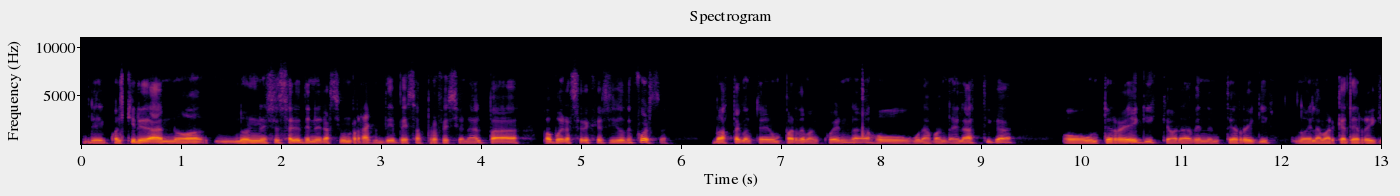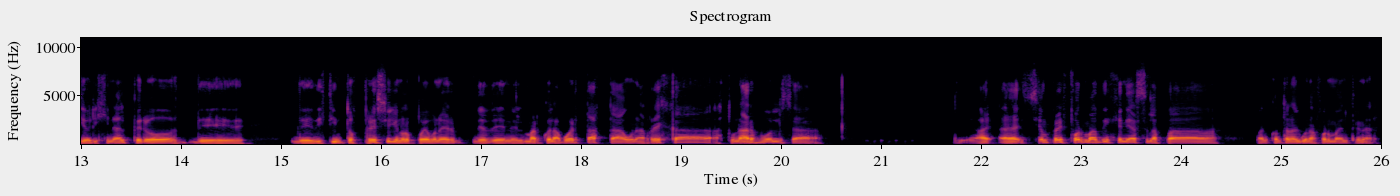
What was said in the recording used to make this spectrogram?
de, cualquier edad, no, no es necesario tener así un rack de pesas profesional para poder hacer ejercicios de fuerza. Basta con tener un par de mancuernas o unas bandas elásticas o un TRX, que ahora venden TRX, no de la marca TRX original, pero de, distintos precios y uno los puede poner desde en el marco de la puerta hasta una reja, hasta un árbol, o sea, siempre hay formas de ingeniárselas para encontrar alguna forma de entrenar.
